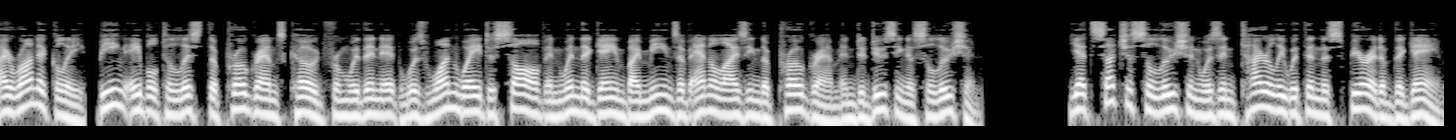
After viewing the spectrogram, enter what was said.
Ironically, being able to list the program's code from within it was one way to solve and win the game by means of analyzing the program and deducing a solution. Yet such a solution was entirely within the spirit of the game,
